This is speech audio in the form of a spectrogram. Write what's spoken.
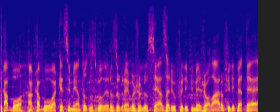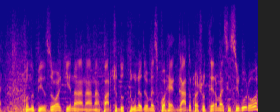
Acabou, acabou o aquecimento dos goleiros do Grêmio, o Júlio César e o Felipe Mejolar. O Felipe até, quando pisou aqui na, na, na parte do túnel, deu uma escorregada com a chuteira, mas se segurou.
